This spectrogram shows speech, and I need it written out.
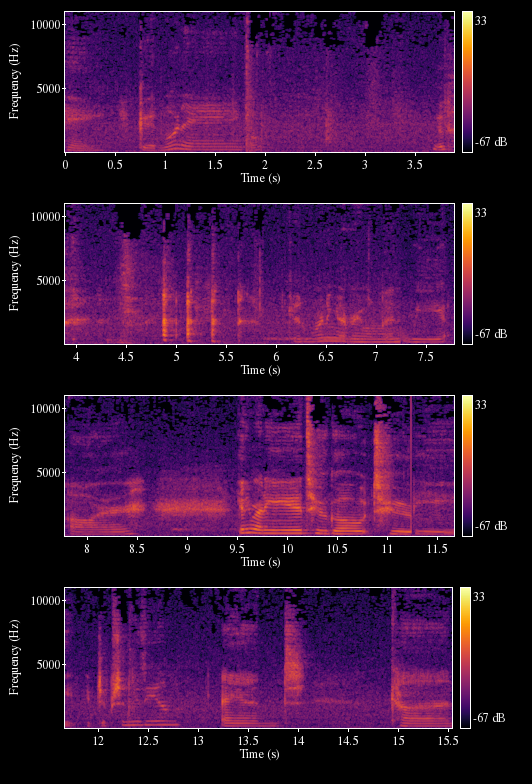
Hey, good morning. Oh. good morning, everyone. We are getting ready to go to the Egyptian Museum and Khan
